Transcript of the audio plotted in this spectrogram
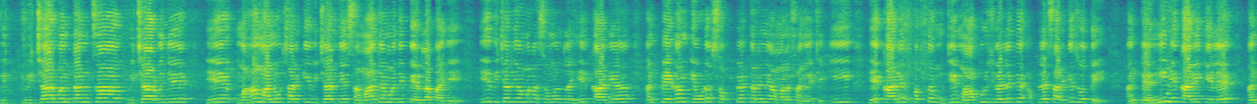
वि- विचारवंतांचा विचार म्हणजे हे महामानवसारखे विचार जे समाजामध्ये पेरला पाहिजे हे विचार जेव्हा मला समजलं हे कार्य आणि पेगाम एवढं सोप्या तऱ्हेने आम्हाला सांगायचे की हे कार्य फक्त जे महापुरुष घडले ते आपल्यासारखेच होते. आणि त्यांनी हे कार्य केले आणि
